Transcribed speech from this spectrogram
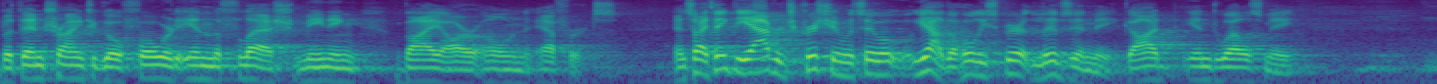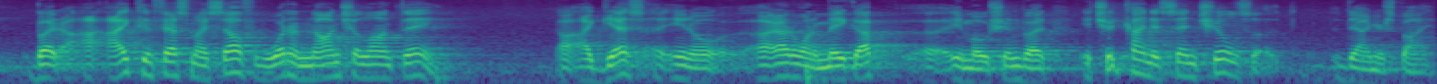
but then trying to go forward in the flesh, meaning by our own efforts. And so I think the average Christian would say, well, yeah, the Holy Spirit lives in me, God indwells me. but I, I confess myself, what a nonchalant thing. Uh, I guess, you know, I don't want to make up uh, emotion, but it should kind of send chills uh, down your spine.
